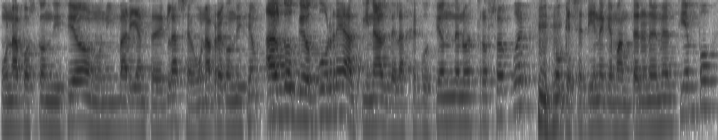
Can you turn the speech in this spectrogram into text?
una postcondición, un invariante de clase o una precondición, algo que ocurre al final de la ejecución de nuestro software o que se tiene que mantener en el tiempo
